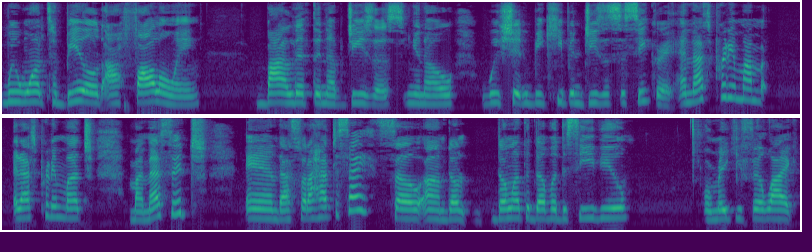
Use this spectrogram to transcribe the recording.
we want to build our following by lifting up Jesus. You know, we shouldn't be keeping Jesus a secret. And that's pretty my that's pretty much my message. And that's what I have to say. So um don't don't let the devil deceive you or make you feel like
